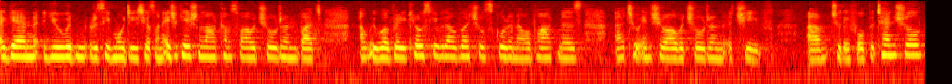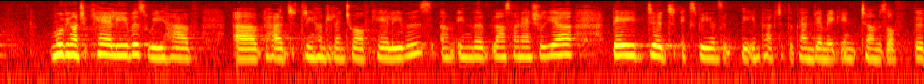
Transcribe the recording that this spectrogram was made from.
Again, you would receive more details on educational outcomes for our children, but uh, we work very closely with our virtual school and our partners uh, to ensure our children achieve um, to their full potential. Moving on to care leavers, we have uh, had 312 care leavers um, in the last financial year. They did experience the impact of the pandemic in terms of the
